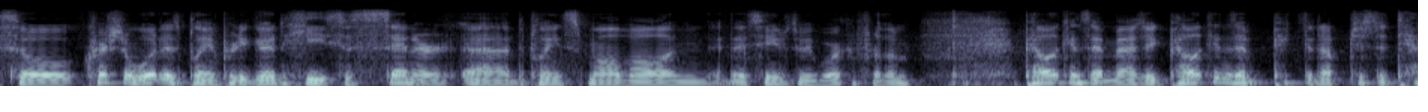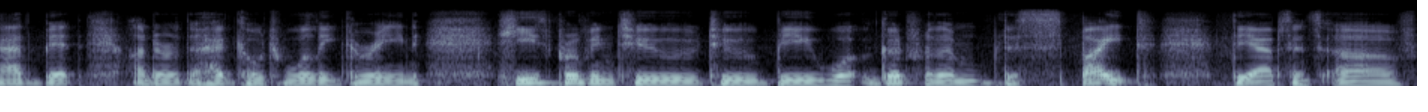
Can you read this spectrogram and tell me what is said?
So Christian Wood is playing pretty good. He's a center. Uh, they're playing small ball, and it seems to be working for them. Pelicans at Magic. Pelicans have picked it up just a tad bit under the head coach Willie Green. He's proving to to be w- good for them despite the absence of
